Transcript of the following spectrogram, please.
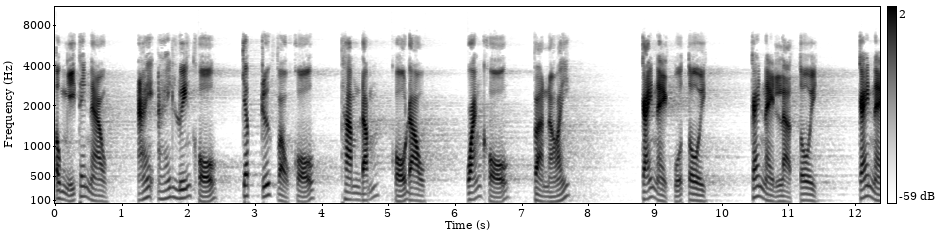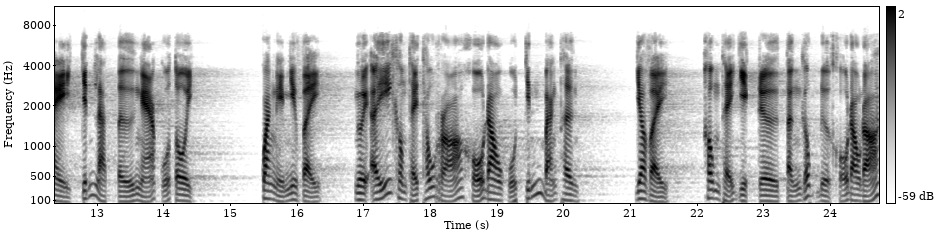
ông nghĩ thế nào? Ái ái luyến khổ, chấp trước vào khổ, tham đắm khổ đau, quán khổ và nói, cái này của tôi, cái này là tôi, cái này chính là tự ngã của tôi. Quan niệm như vậy, người ấy không thể thấu rõ khổ đau của chính bản thân. Do vậy, không thể diệt trừ tận gốc được khổ đau đó.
